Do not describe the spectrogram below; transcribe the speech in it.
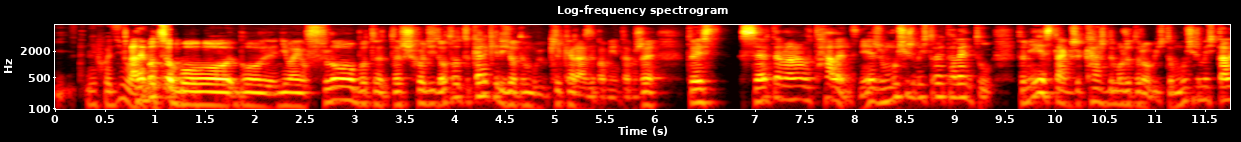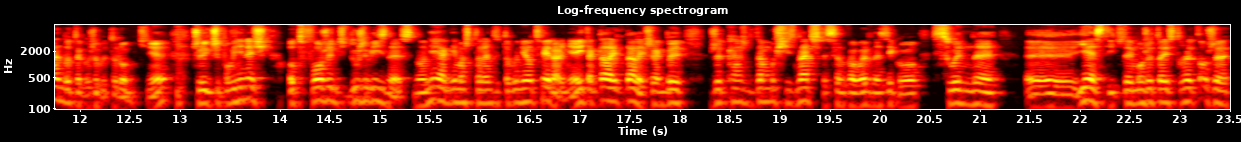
i nie wchodziło. Ale bo co, bo, bo nie mają flow, bo to też chodzi o to, kiedyś o tym mówił kilka razy, pamiętam, że to jest certain amount of talent, nie? Że musisz mieć trochę talentu. To nie jest tak, że każdy może to robić. To musisz mieć talent do tego, żeby to robić, nie? Czyli czy powinieneś otworzyć duży biznes? No nie, jak nie masz talentu, to go nie otwieraj, nie? I tak dalej, i tak dalej. Że jakby, że każdy tam musi znać te self-awareness, jego słynne e, jest. I tutaj może to jest trochę to, że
